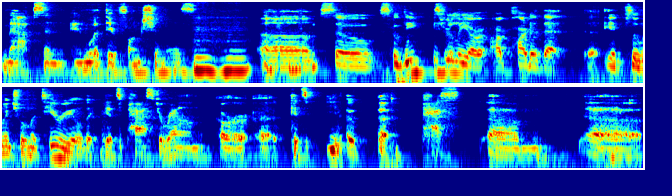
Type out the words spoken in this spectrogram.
maps and, and what their function is. Mm-hmm. Um, so so these really are, are part of that uh, influential material that gets passed around or uh, gets you know uh, passed. Um, uh,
